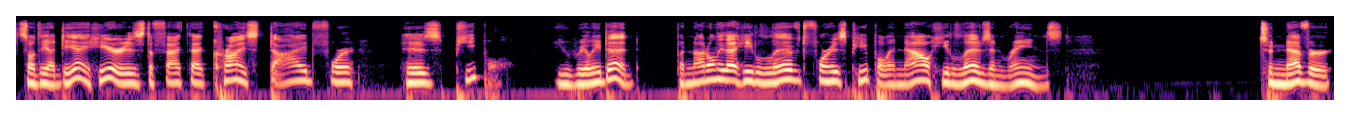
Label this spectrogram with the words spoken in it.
So the idea here is the fact that Christ died for his people. He really did. But not only that, he lived for his people, and now he lives and reigns to never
